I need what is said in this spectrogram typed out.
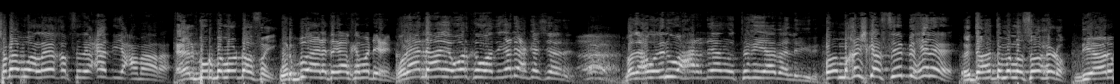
Shabaab waa laga qabsaday caad iyo camaara. Ceelbuur ma loo dhaafay. War bu'aana dagaal kama dhicin. Wareedha haya warka waad iga dhex gasheene madaxweynuhu xardheer oo tegayaa baa la yidhi. Oo maqishkaas sii bixine. Cidda hadda ma la soo xidho. Diyaaro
